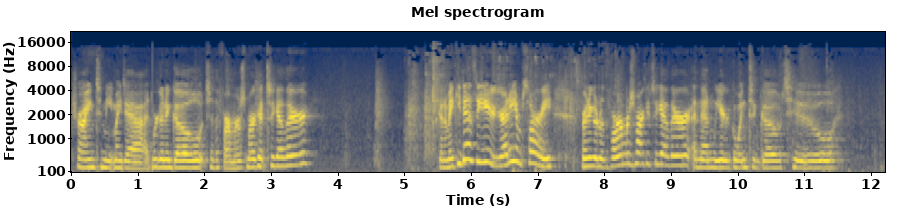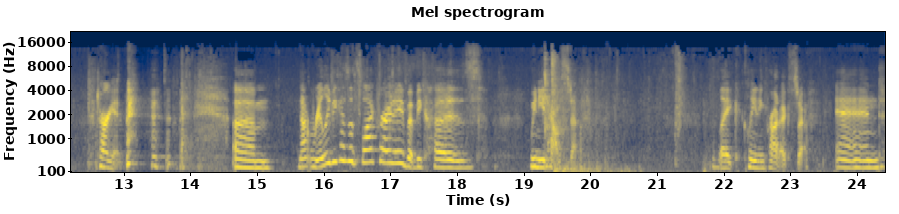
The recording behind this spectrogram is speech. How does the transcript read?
trying to meet my dad. We're gonna go to the farmer's market together. It's gonna make you dizzy. Are you ready? I'm sorry. We're gonna go to the farmer's market together, and then we are going to go to Target. um, not really because it's Black Friday, but because we need house stuff. Like cleaning product stuff. And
